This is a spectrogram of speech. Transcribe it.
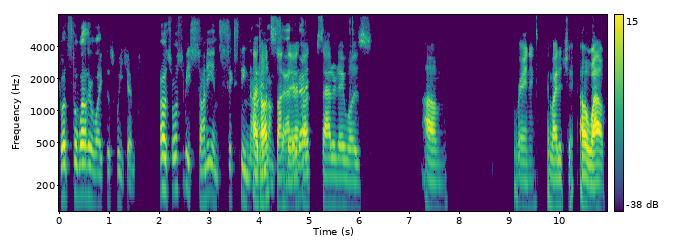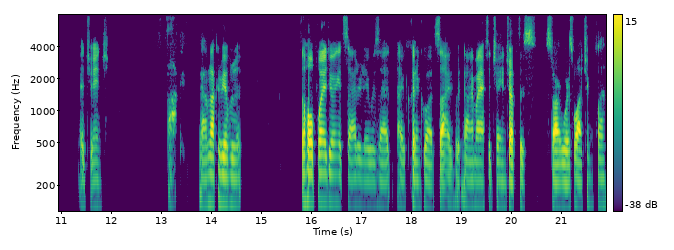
What's the weather like this weekend? Oh, it's supposed to be sunny and 69 I thought on Sunday. Saturday. I thought Saturday was, um, raining. It might have changed. Oh wow, it changed. Fuck. Now I'm not gonna be able to. The whole point of doing it Saturday was that I couldn't go outside, but now I might have to change up this Star Wars watching plan.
